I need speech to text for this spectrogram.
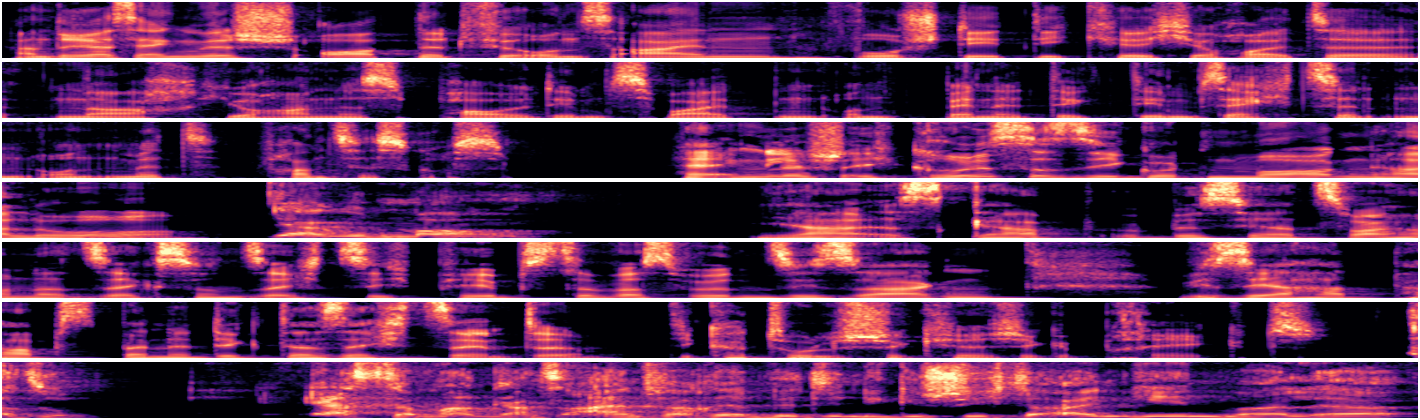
Andreas Englisch ordnet für uns ein, wo steht die Kirche heute nach Johannes Paul II. und Benedikt XVI. und mit Franziskus. Herr Englisch, ich grüße Sie. Guten Morgen, hallo. Ja, guten Morgen. Ja, es gab bisher 266 Päpste. Was würden Sie sagen, wie sehr hat Papst Benedikt XVI. die katholische Kirche geprägt? Also erst einmal ganz einfach, er wird in die Geschichte eingehen, weil er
